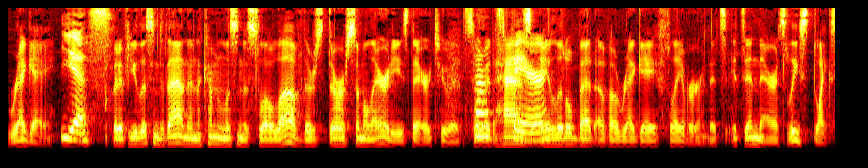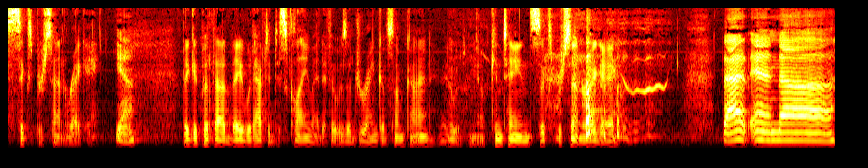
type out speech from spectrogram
reggae. Yes. But if you listen to that and then come and listen to Slow Love, there's there are similarities there to it. So it has fair. a little bit of a reggae flavor. It's it's in there. It's at least like six percent reggae. Yeah. They could put that. They would have to disclaim it if it was a drink of some kind. It would you know contain six percent reggae. That and uh,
